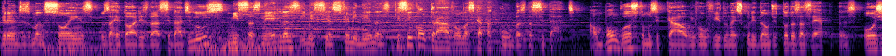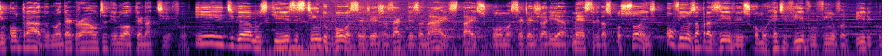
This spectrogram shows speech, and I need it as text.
grandes mansões nos arredores da Cidade Luz, missas negras e messias femininas que se encontravam nas catacumbas da cidade. Há um bom gosto musical envolvido na escuridão de todas as épocas, hoje encontrado no underground e no alternativo. E digamos que existindo boas cervejas artesanais, tais como a cervejaria Mestre das Poções, ou vinhos aprazíveis como o Redivivo vinho vampírico,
